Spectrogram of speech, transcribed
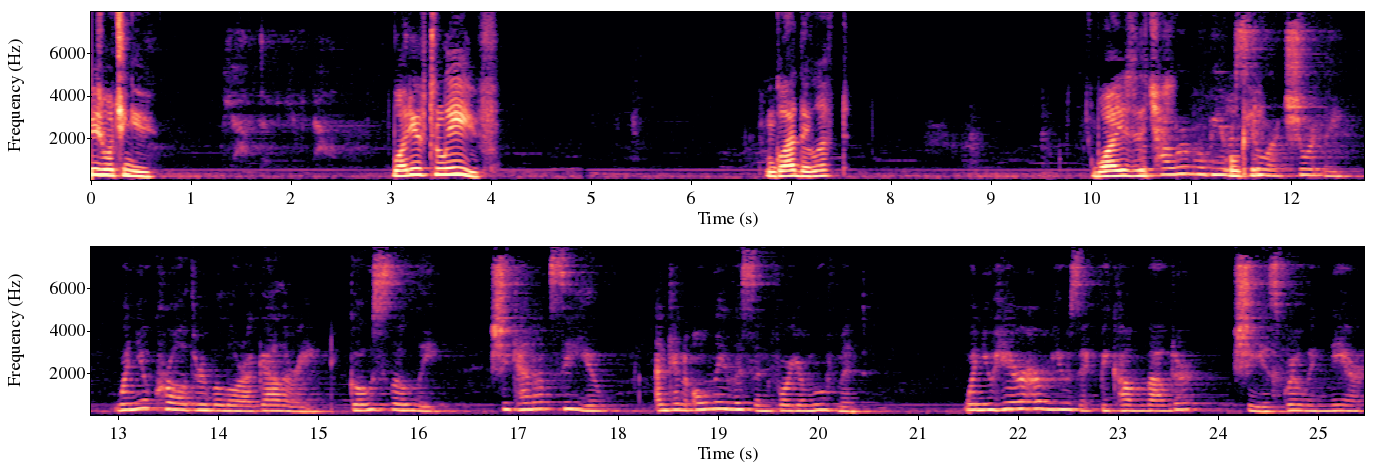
Who's watching you? Why do you have to leave? I'm glad they left. Why is The it? power will be Okay. shortly. When you crawl through Ballora Gallery, go slowly. She cannot see you and can only listen for your movement. When you hear her music become louder, she is growing near,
